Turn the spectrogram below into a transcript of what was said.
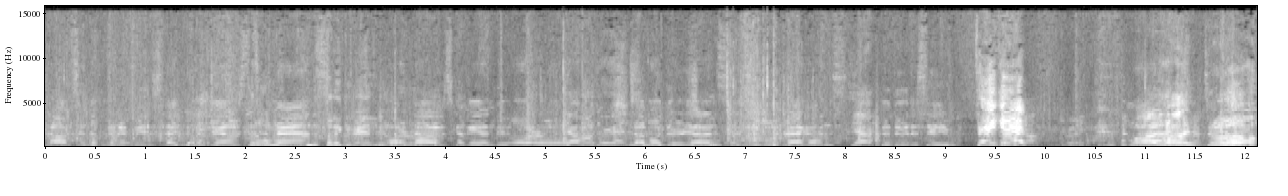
clubs in the Philippines like Eagles, Nomads, Red Immortals, Cagayan de Oro, Davao Durians, Cebu Dragons to do the same. Take it! One, two,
